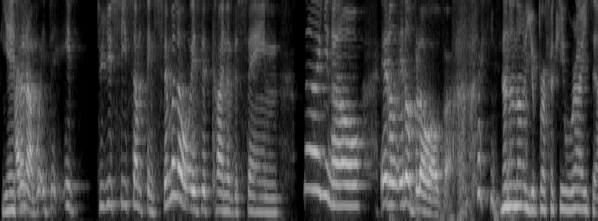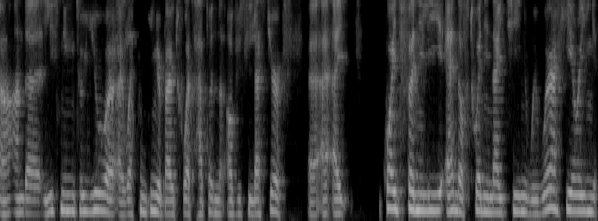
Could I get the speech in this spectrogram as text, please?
Yes. I don't know. It, it, do you see something similar or is it kind of the same? No, you know, it'll it'll blow over. no, no, no. You're perfectly right. Uh, and uh, listening to you, uh, I was thinking about what happened. Obviously, last year, uh, I, I quite funnily, end of 2019, we were hearing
